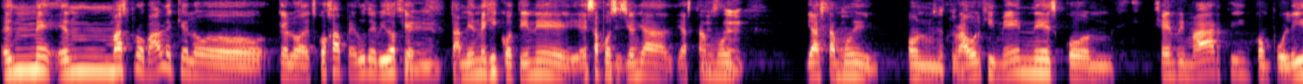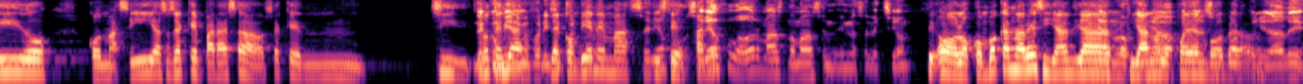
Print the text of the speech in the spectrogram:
es, me- es más probable que lo, que lo escoja Perú debido a que Sí. también México tiene esa posición ya, ya está Este, muy, ya está muy con Raúl Jiménez, con Henry Martin, con Pulido, con Macías, o sea que para esa, o sea que mm, sí, Le no conviene tendría, mejor le conviene más. Sería, un, sería un jugador más nomás en, en la selección. sí, o lo convocan una vez y ya, ya, ya no, ya lo va a pueden volver a oportunidad de,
